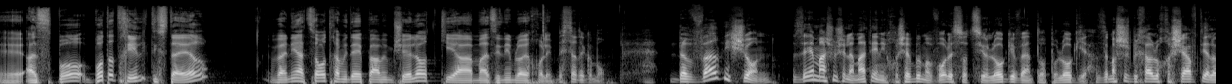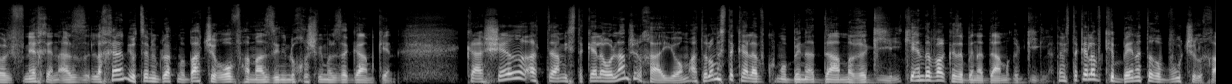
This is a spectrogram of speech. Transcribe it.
אה, אז בוא, בוא תתחיל, תסתער, ואני אעצור אותך מדי פעם עם שאלות, כי המאזינים לא יכולים. בסדר גמור. דבר ראשון, זה משהו שלמדתי, אני חושב, במבוא לסוציולוגיה ואנתרופולוגיה. זה משהו שבכלל לא חשבתי עליו לפני כן, אז לכן אני יוצא מנקודת מבט שרוב המאזינים לא חושבים על זה גם כן. כאשר אתה מסתכל על העולם שלך היום, אתה לא מסתכל עליו כמו בן אדם רגיל, כי אין דבר כזה בן אדם רגיל. אתה מסתכל עליו כבן התרבות שלך.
